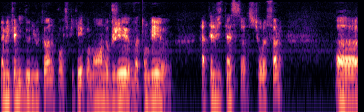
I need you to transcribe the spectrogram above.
la, mécanique de Newton pour expliquer comment un objet va tomber euh, à telle vitesse euh, sur le sol. Euh,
